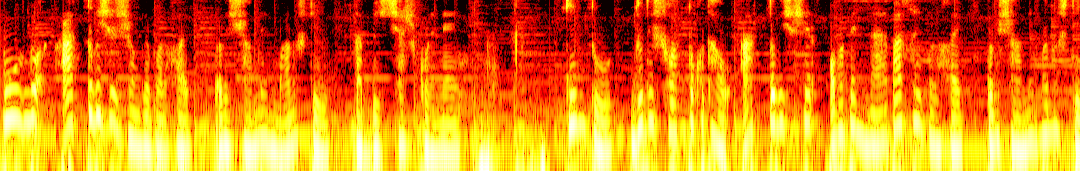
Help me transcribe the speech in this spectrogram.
পূর্ণ আত্মবিশ্বাসের সঙ্গে বলা হয়, তবে সামনের মানুষটি তা বিশ্বাস করে নেয়। কিন্তু যদি সত্য কথাও আত্মবিশ্বাসের অভাবে নার্ভাস হয়ে বলা হয়, তবে সামনের মানুষটি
